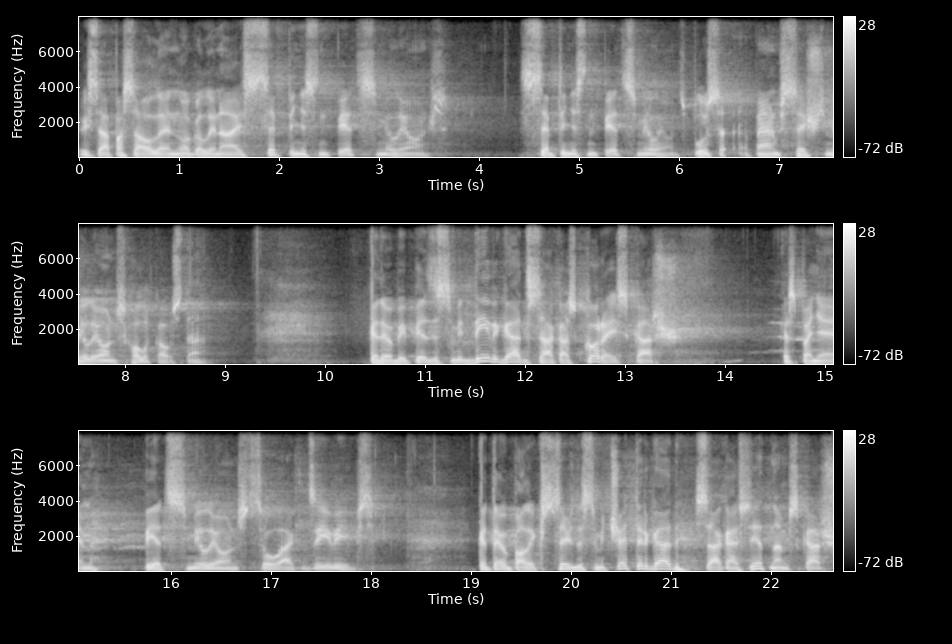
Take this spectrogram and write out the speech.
visā pasaulē nogalināja 75 miljonus. 75 miljonus, plus apmēram 6 miljonus holokaustā. Kad jau bija 52 gadi, sākās Korejas karš, kas paņēma 5 miljonus cilvēku dzīvības. Kad tev paliks 64 gadi, sākās Vietnamas karš,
